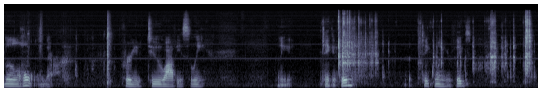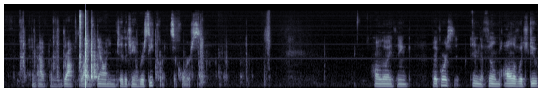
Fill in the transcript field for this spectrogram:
little hole in there for you to obviously like, take a fig, take one of your figs, and have them drop right down into the chamber secrets, of course. Although I think, but of course, in the film, all of which do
